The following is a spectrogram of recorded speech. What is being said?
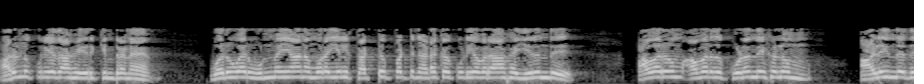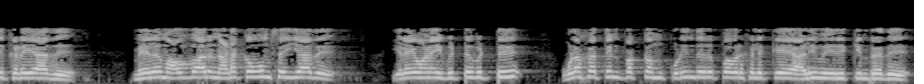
அருளுக்குரியதாக இருக்கின்றன. ஒருவர் உண்மையான முறையில் கட்டுப்பட்டு நடக்கக்கூடியவராக இருந்து அவரும் அவரது குழந்தைகளும் அழிந்தது கிடையாது. மேலும் அவ்வாறு நடக்கவும் செய்யாது. இறைவனை விட்டுவிட்டு உலகத்தின் பக்கம் குடிந்திருப்பவர்களுக்கே அழிவு இருக்கின்றது.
